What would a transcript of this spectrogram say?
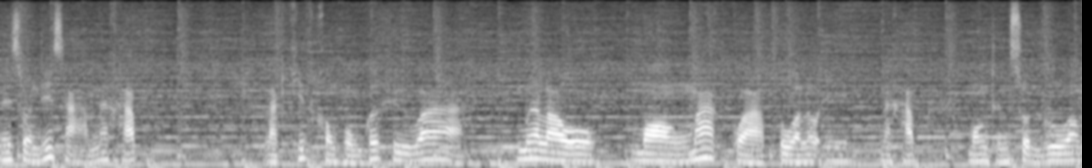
ในส่วนที่ 3 นะครับ หลักคิดของผมก็คือว่าเมื่อเรามองมากกว่าตัวเราเองนะครับ มองถึงส่วนรวม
